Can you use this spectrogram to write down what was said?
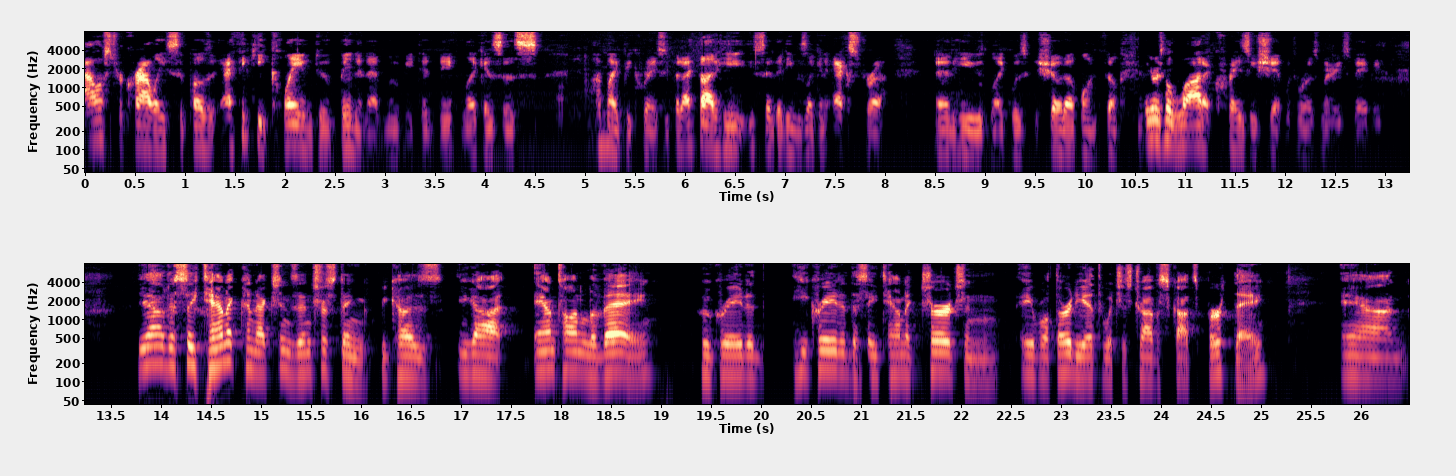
Aleister Crowley supposed I think he claimed to have been in that movie didn't he? Like as this I might be crazy but I thought he, said that he was like an extra and he like was showed up on film. There was a lot of crazy shit with Rosemary's Baby. Yeah, the satanic connection's interesting because you got Anton LaVey, who created he created the Satanic Church in April 30th, which is Travis Scott's birthday. And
